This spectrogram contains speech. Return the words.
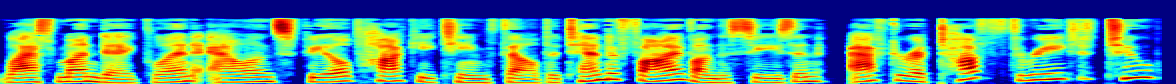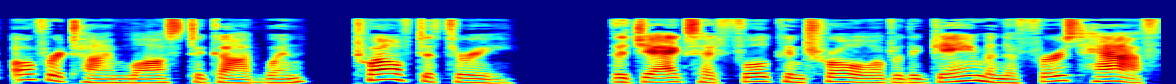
Last Monday, Glen Allen's field hockey team fell to 10 5 on the season after a tough 3 2 overtime loss to Godwin, 12 3. The Jags had full control over the game in the first half,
